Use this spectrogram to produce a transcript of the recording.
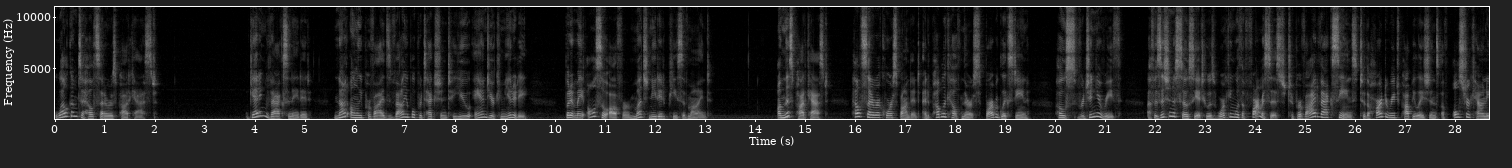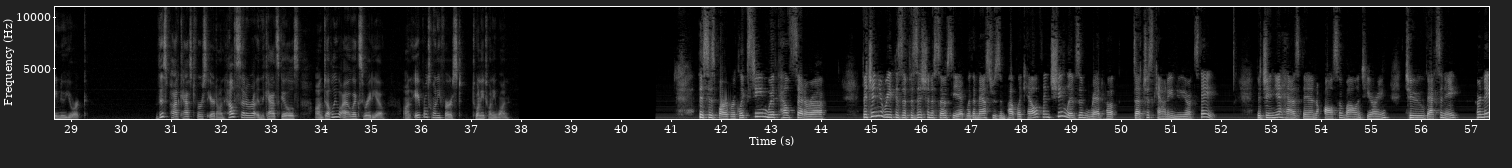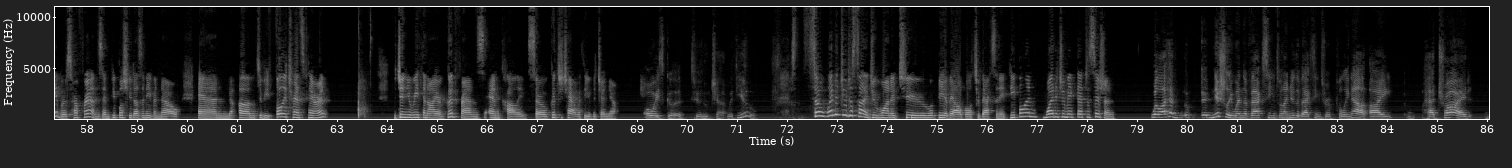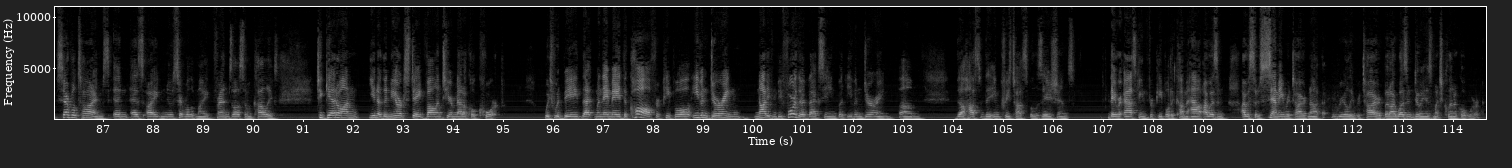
Welcome to Health Cetera's podcast. Getting vaccinated not only provides valuable protection to you and your community, but it may also offer much needed peace of mind. On this podcast, Health Cetera correspondent and public health nurse Barbara Glickstein hosts Virginia Reith, a physician associate who is working with a pharmacist to provide vaccines to the hard to reach populations of Ulster County, New York. This podcast first aired on Health Cetera in the Catskills on WIOX Radio on April 21st, 2021. This is Barbara Glickstein with Health Cetera. Virginia Reith is a physician associate with a master's in public health, and she lives in Red Hook, Dutchess County, New York State. Virginia has been also volunteering to vaccinate her neighbors, her friends, and people she doesn't even know. And um, to be fully transparent, Virginia Reith and I are good friends and colleagues. So good to chat with you, Virginia. Always good to chat with you. So, when did you decide you wanted to be available to vaccinate people, and why did you make that decision? Well, I had initially, when the vaccines, when I knew the vaccines were pulling out, I had tried several times, and as I knew several of my friends also and colleagues, to get on, you know, the New York State Volunteer Medical Corp, which would be that when they made the call for people, even during, not even before the vaccine, but even during um, the hosp- the increased hospitalizations, they were asking for people to come out. I wasn't, I was sort of semi retired, not really retired, but I wasn't doing as much clinical work.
